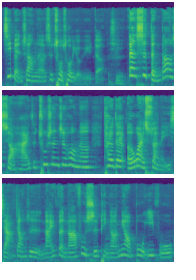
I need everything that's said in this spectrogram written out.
基本上呢是绰绰有余的。是，但是等到小孩子出生之后呢，他又再额外算了一下，像是奶粉啊、副食品啊、尿布、衣服、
